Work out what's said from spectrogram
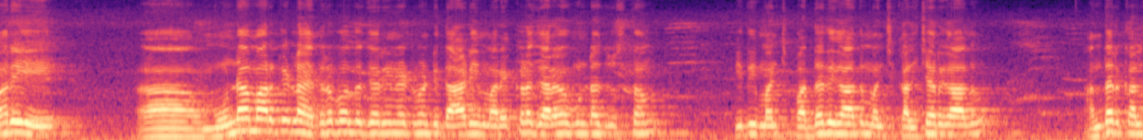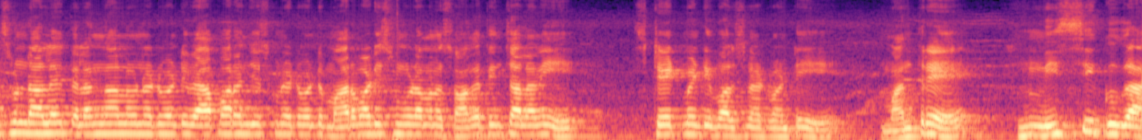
మరి ముండా మార్కెట్లో హైదరాబాద్లో జరిగినటువంటి దాడి మరెక్కడ జరగకుండా చూస్తాం. ఇది మంచి పద్ధతి కాదు మంచి కల్చర్ కాదు. అందరు కలిసి ఉండాలి. తెలంగాణలో ఉన్నటువంటి వ్యాపారం చేసుకునేటువంటి మార్వాడీస్ని కూడా మనం స్వాగతించాలని స్టేట్మెంట్ ఇవ్వాల్సినటువంటి మంత్రే నిస్సిగ్గుగా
